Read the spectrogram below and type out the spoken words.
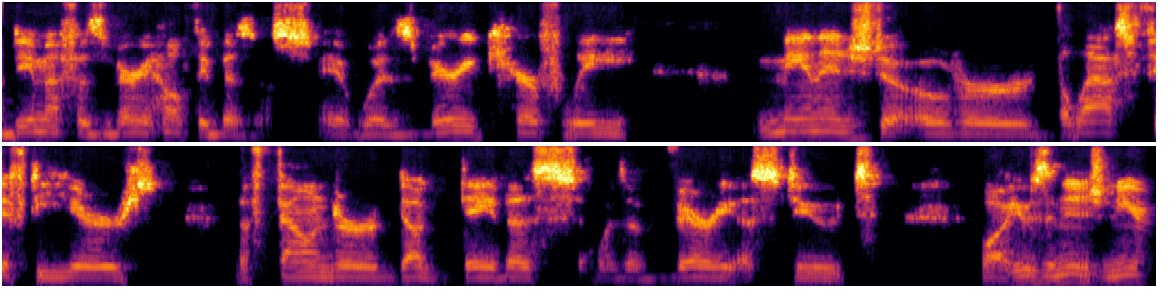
DMF is a very healthy business. It was very carefully managed over the last 50 years the founder, Doug Davis, was a very astute, well, he was an engineer,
